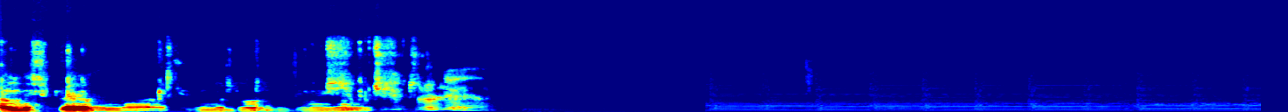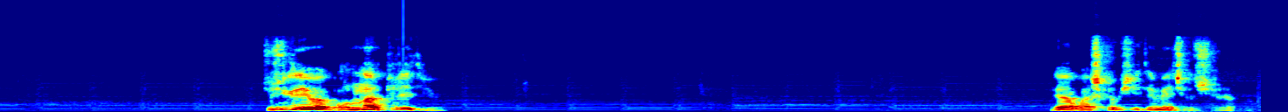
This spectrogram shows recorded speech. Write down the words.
Yanlışlıkla yazdım ya. İki gündür doğru düzgün Çocuk, oynayamıyorum. bu çocuk trollüyor ya. Çocuk diyor bak onlar pire diyor. Ya başka bir şey demeye çalışıyor hep. ya.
